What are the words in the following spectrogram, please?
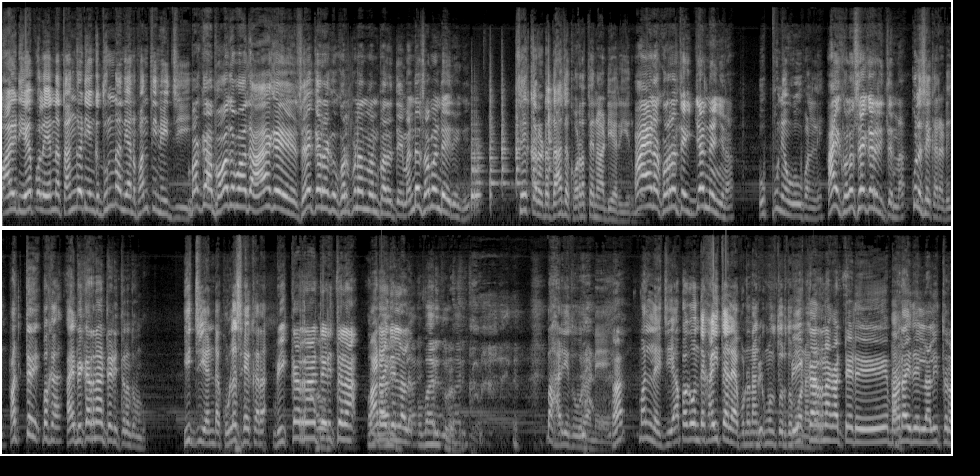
ಬಾಯಿಡಿ ಏಪಲ ಎನ್ನ ತಂಗಡಿ ಎಂಗ ದುನ್ನಂದಿ ಅನ್ನ ಪಂತಿನ ಹೆಜ್ಜಿ ಬಗ ಬೋದ ಬೋದ ಹಾಗೆ ಶೇಖರಗ ಕೊರ್ಪುಣನ್ ಮನ್ ಪರತೆ ಮಂಡೆ ಸಮಂಡೆ ಇರೆಗಿ ಸೇಕರಡ ದಾದ ಕೊರತೆ ನಾಡಿಯಾರ ಇರು ಆಯನ ಕೊರತೆ ಇಜ್ಜನ್ನೆಂಜಿನ ಉಪ್ಪುನೆ ಹೂವು ಬನ್ಲಿ. ಆಯ್ ಕುಲಶೇಖರ ಇತ್ತನ್ನ ಅಡಿ. ಅತ್ತೆ. ಬಕ. ಆಯ್ ಬಿಕರ್ನಾಟ ಹಿಡಿತನ ತುಂಬು. ಇಜ್ಜಿ ಎಂಡ ಕುಲಶೇಖರ. ಬಿಕರ್ನಾಟ ಹಿಡಿತನ ಮಾಡಾಗಿಲ್ಲ ಬಾರಿ ದೂರ. ಭಾರಿ ದೂರನೆ? ಮಲ್ಲೆಜ್ಜಿ ಅಪ್ಪಗ ಒಂದೆ ಕೈತಲೆ ಅಪ್ಪನು ನಂಗೆ ಮುಲ್ತುರ್ದು ಕಟ್ಟೆಡಿ ಕಟ್ಟೆಡು ಇದೆಲ್ಲ ಅಲ್ಲಿತ್ತನ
